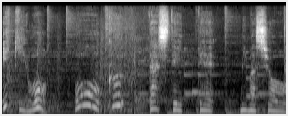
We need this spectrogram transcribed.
息を多く出していってみましょう。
